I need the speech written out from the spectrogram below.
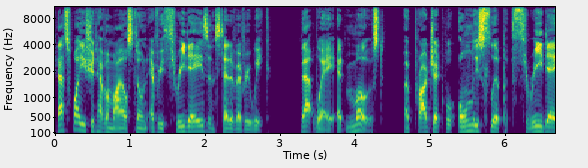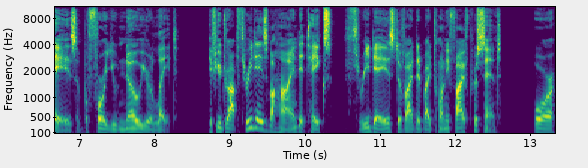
That's why you should have a milestone every three days instead of every week. That way, at most, a project will only slip three days before you know you're late. If you drop three days behind, it takes three days divided by 25%, or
